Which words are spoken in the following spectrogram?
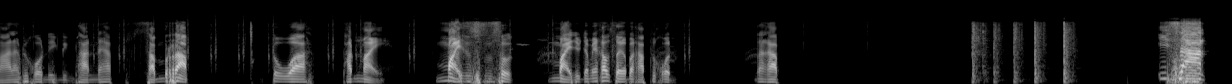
มาแล้วทุกคนอีกหนึ่งพันนะครับสำหรับตัวพันใหม่ ใหม่สุดๆใหม่จนยังไม่เข้าเซิร์ฟอะครับ ทุกคนนะครับอีสัตว์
